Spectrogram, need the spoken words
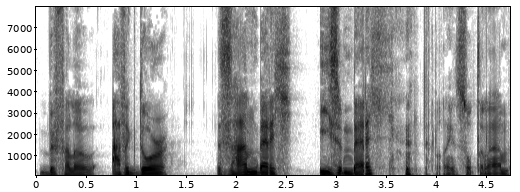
Buffalo, Avigdor Zaanberg Isenberg, een zotte naam,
